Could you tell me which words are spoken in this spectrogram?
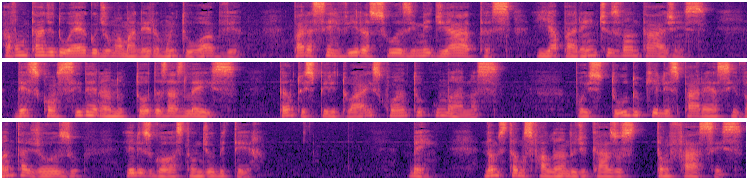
a vontade do ego de uma maneira muito óbvia para servir às suas imediatas e aparentes vantagens, desconsiderando todas as leis, tanto espirituais quanto humanas, pois tudo que lhes parece vantajoso eles gostam de obter. Bem, não estamos falando de casos tão fáceis.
